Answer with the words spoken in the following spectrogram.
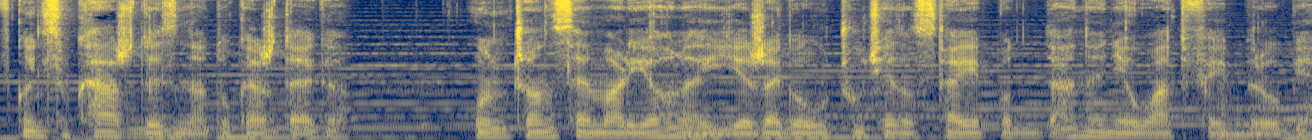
W końcu każdy zna tu każdego. Łączące Mariole i Jerzego uczucie zostaje poddane niełatwej próbie.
